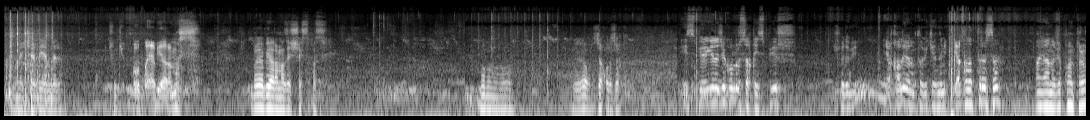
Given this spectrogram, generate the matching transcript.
Bunu içeride yemlerim. Çünkü o baya bir yaramaz. Baya bir yaramaz eşek sıpası. Ee, olacak olacak. İspir'e gelecek olursak İspir şöyle bir yakalayalım tabii kendini yakalattırırsa ayağına bir kontrol.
